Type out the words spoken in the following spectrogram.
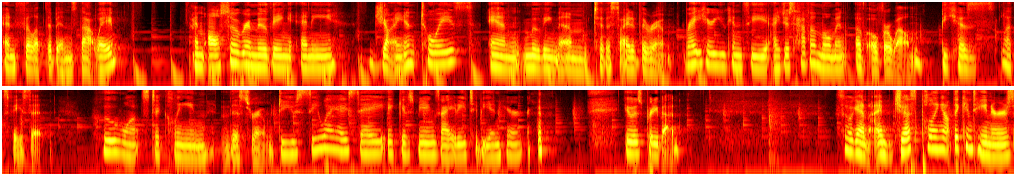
and fill up the bins that way. I'm also removing any giant toys and moving them to the side of the room. Right here, you can see I just have a moment of overwhelm because let's face it, who wants to clean this room? Do you see why I say it gives me anxiety to be in here? it was pretty bad. So, again, I'm just pulling out the containers.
